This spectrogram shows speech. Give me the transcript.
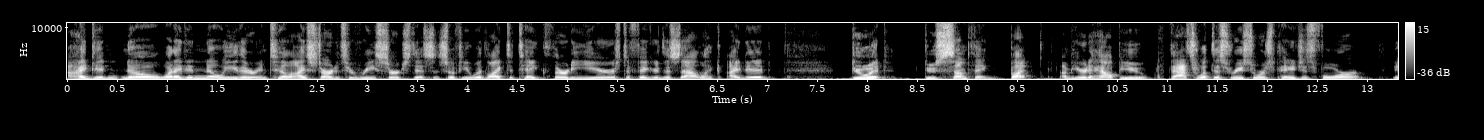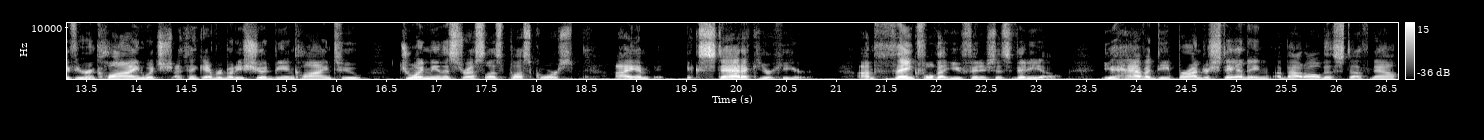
I didn't know what I didn't know either until I started to research this. And so, if you would like to take 30 years to figure this out like I did, do it. Do something. But I'm here to help you. That's what this resource page is for. If you're inclined, which I think everybody should be inclined to join me in the Stress Less Plus course, I am ecstatic you're here. I'm thankful that you finished this video. You have a deeper understanding about all this stuff now,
